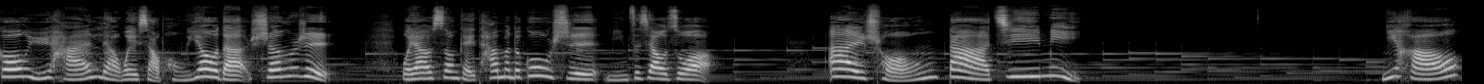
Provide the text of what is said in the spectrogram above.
龚于涵两位小朋友的生日，我要送给他们的故事名字叫做。爱宠大机密。你好，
